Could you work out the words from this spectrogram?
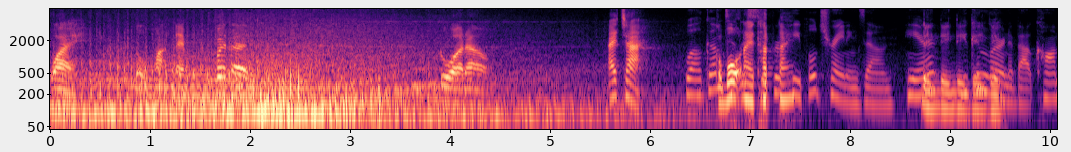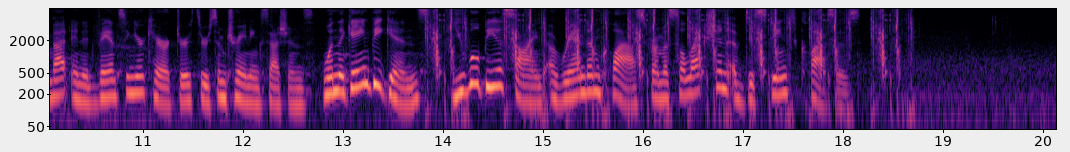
Uầy, đồ họa đẹp phết đây Đùa đâu Ai Welcome Có bộ này thật đấy. Ding, can ding, ding. learn about combat and advancing your character through some training sessions. When the game begins, you will be assigned a random class from a selection of distinct classes. This time, random you class are à? the nuclear. Let's start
